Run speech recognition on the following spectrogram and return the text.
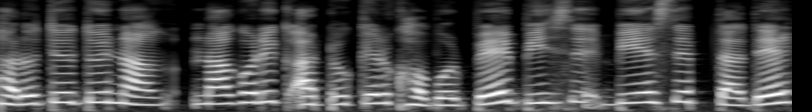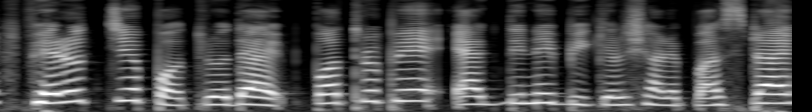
ভারতীয় দুই নাগরিক আটকের খবর পেয়ে বিএসএফ তাদের ফেরত চেয়ে পত্র দেয়। পত্র পেয়ে একদিনে বিকেল সাড়ে পাঁচটায়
